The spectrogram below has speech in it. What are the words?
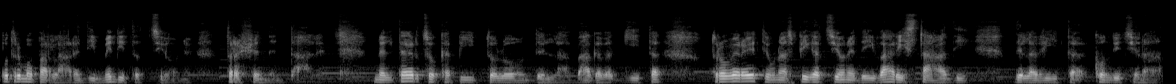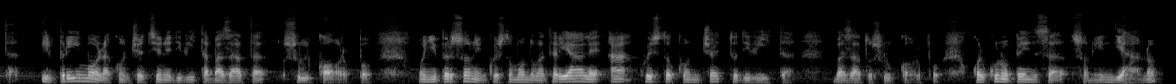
potremo parlare di meditazione trascendentale. Nel terzo capitolo della Bhagavad Gita troverete una spiegazione dei vari stadi della vita condizionata. Il primo, la concezione di vita basata sul corpo. Ogni persona in questo mondo materiale ha questo concetto di vita basato sul corpo. Qualcuno pensa sono indiano,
